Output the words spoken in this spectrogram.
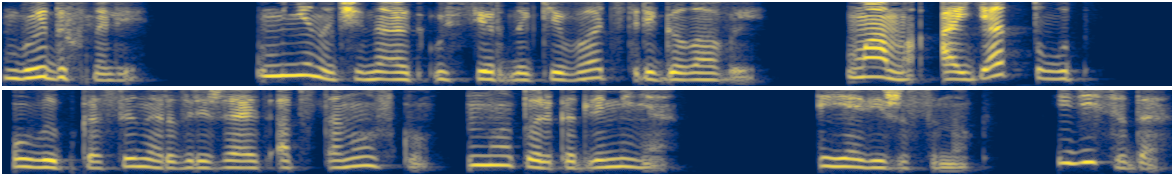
Выдохнули, мне начинают усердно кивать три головы. «Мама, а я тут!» Улыбка сына разряжает обстановку, но только для меня. «Я вижу, сынок. Иди сюда».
